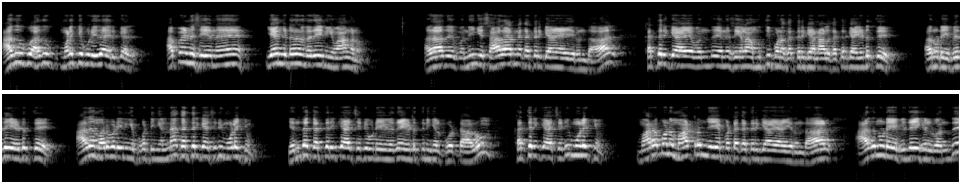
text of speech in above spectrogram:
அது அது முளைக்கக்கூடியதாக இருக்காது. அப்போ என்ன செய்யணும்? என்கிட்ட தான் அந்த விதையை நீங்கள் வாங்கணும். அதாவது இப்போ நீங்கள் சாதாரண கத்திரிக்காயாக இருந்தால் கத்திரிக்காயை வந்து என்ன செய்யலாம்? முத்தி போன கத்திரிக்காய் நாலு கத்திரிக்காய் எடுத்து அதனுடைய விதையை எடுத்து அதை மறுபடியும் நீங்கள் போட்டிங்கன்னா கத்திரிக்காய் செடி முளைக்கும். எந்த கத்திரிக்காய் செடியுடைய விதையை எடுத்து நீங்கள் போட்டாலும் கத்திரிக்காய் செடி முளைக்கும். மரபணு மாற்றம் செய்யப்பட்ட கத்திரிக்காயாக இருந்தால் அதனுடைய விதைகள் வந்து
